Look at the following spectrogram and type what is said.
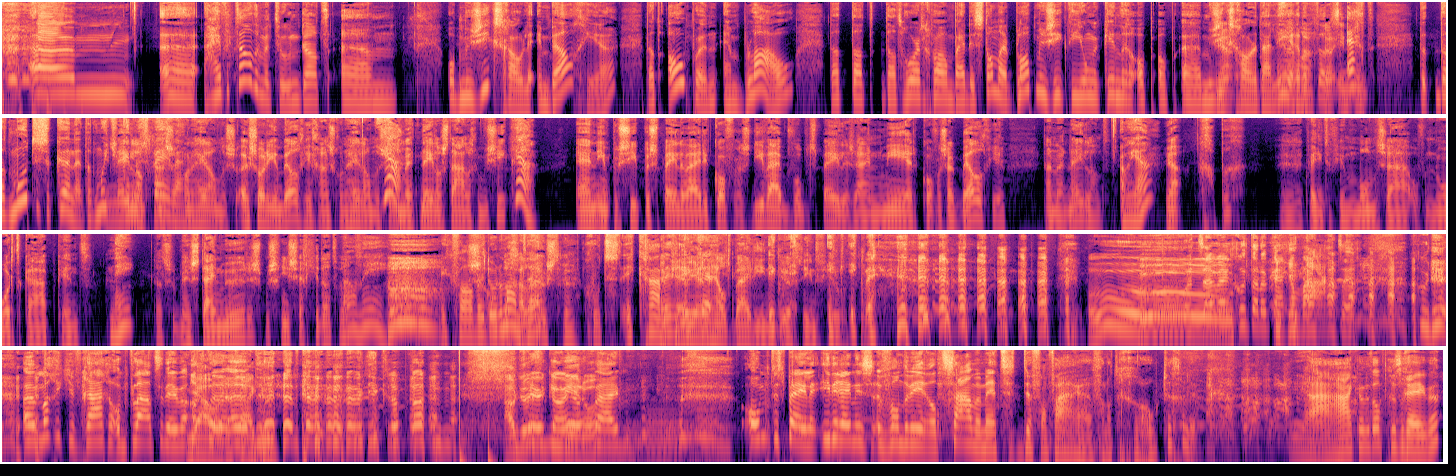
um, uh, hij vertelde me toen dat um, op muziekscholen in België... dat open en blauw, dat, dat, dat hoort gewoon bij de standaard bladmuziek... die jonge kinderen op, op uh, muziekscholen daar leren. Ja, dat, dat is echt... Dat, dat moeten ze kunnen, dat moet je kunnen spelen. Gaan ze gewoon heel anders, uh, sorry, in België gaan ze gewoon heel anders ja. met Nederlandstalige muziek. Ja. En in principe spelen wij de koffers die wij bijvoorbeeld spelen... zijn meer koffers uit België dan uit Nederland. Oh ja? Ja. Grappig. Ik weet niet of je Monza of Noordkaap kent. Nee. Dat soort mensen. Stijn Meures, misschien zeg je dat wel. Wel, nee. Oh, ik val weer door de mand, ga luisteren. Goed, ik ga Heb weer... je er weer ik, een held bij die niet durft te interviewen? Ik, ik, Oeh, Oeh, wat zijn wij goed aan elkaar gewaagd. Ja. Goed, uh, mag ik je vragen om plaats te nemen ja, achter hoor, de, de, de, microfoon? Nou, durf ik niet meer, hoor. Fijn. Om te spelen. Iedereen is van de wereld samen met de fanfare van het grote geluk. Ja, ik heb het opgeschreven.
